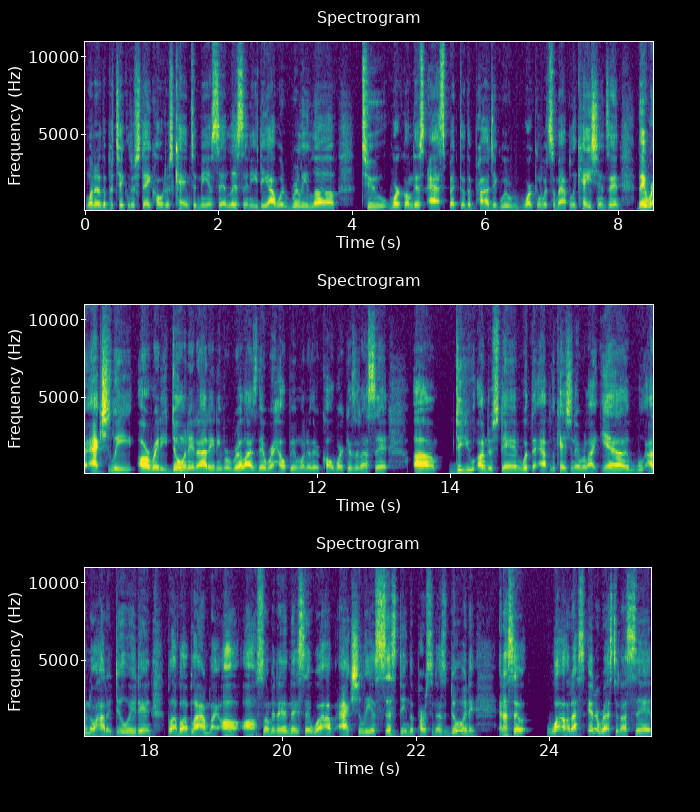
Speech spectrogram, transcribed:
one of the particular stakeholders came to me and said, "Listen, Ed, I would really love to work on this aspect of the project. We were working with some applications, and they were actually already doing it. I didn't even realize they were helping one of their coworkers. And I said, um, do you understand what the application? They were like, yeah, I know how to do it and blah, blah, blah. I'm like, oh, awesome. And then they said, well, I'm actually assisting the person that's doing it. And I said, wow, that's interesting. I said,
